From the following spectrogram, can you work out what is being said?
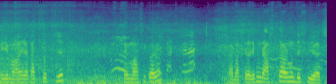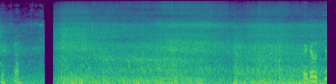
এই যে মা এরা কাজ করছে। এই মাসি করে। আর বাচ্চারা দেখুন, রাস্তার মধ্যে শুয়ে আছে। হ্যাঁ এটা হচ্ছে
